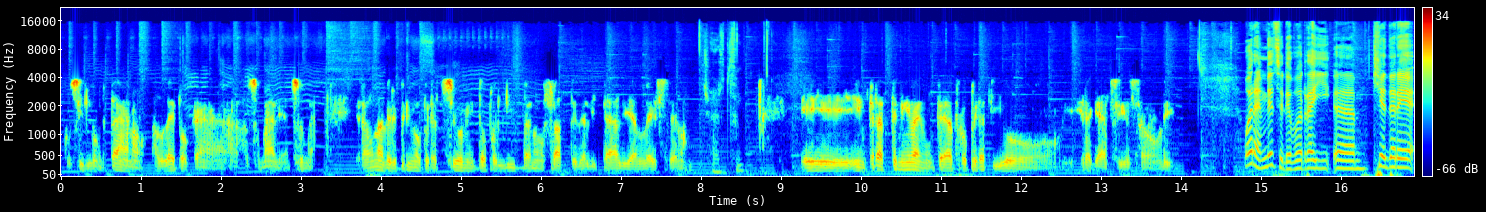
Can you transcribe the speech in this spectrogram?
così lontano all'epoca la Somalia, insomma era una delle prime operazioni dopo il Libano fatte dall'Italia all'estero. Certo. E intratteneva in un teatro operativo i ragazzi che stavano lì. Ora invece le vorrei eh, chiedere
